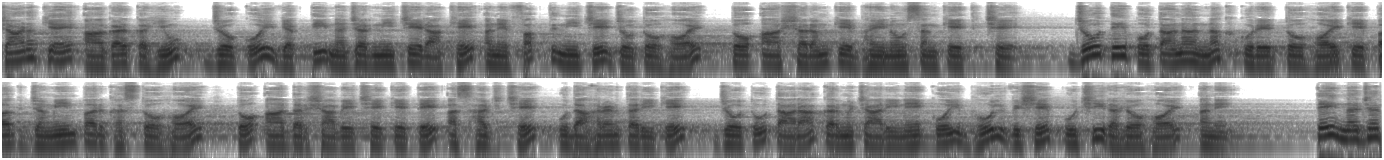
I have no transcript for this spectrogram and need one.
ચાણક્યએ આગળ કહ્યું, જો કોઈ વ્યક્તિ નજર નીચે રાખે અને ફક્ત નીચે જોતો હોય, તો આ શરમ કે ભયનો સંકેત છે. જો તે પોતાના નખ કુરેદતો હોય કે પગ જમીન પર ઘસતો હોય, તો આ દર્શાવે છે કે તે અસહજ છે. ઉદાહરણ તરીકે, જો તું તારા કર્મચારીને કોઈ ભૂલ વિશે પૂછી રહ્યો હોય અને તે નજર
